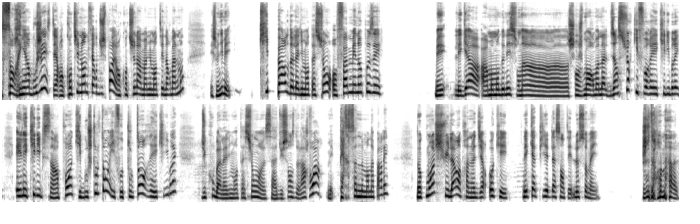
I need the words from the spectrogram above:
sans rien bouger, c'est-à-dire en continuant de faire du sport et en continuant à m'alimenter normalement. Et je me dis, mais qui parle de l'alimentation aux femmes ménopausées? Mais les gars, à un moment donné, si on a un changement hormonal, bien sûr qu'il faut rééquilibrer. Et l'équilibre, c'est un point qui bouge tout le temps. Il faut tout le temps rééquilibrer. Du coup, bah, l'alimentation, euh, ça a du sens de la revoir. Mais personne ne m'en a parlé. Donc moi, je suis là en train de me dire, OK, les quatre piliers de la santé, le sommeil, je dors mal.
